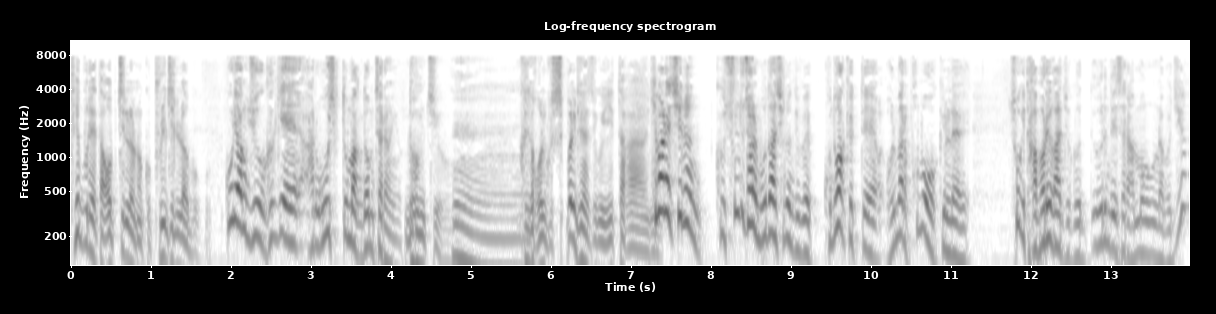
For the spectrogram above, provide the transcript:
테이블에다 엎질러 놓고 불 질러 보고 고량주 그게 한 50도 막 넘잖아요. 넘지요. 그게 얼굴 시뻘게 가지고 있다가 그냥 김한혜 씨는 그 술도 잘 못 하시는데 왜 고등학교 때 얼마나 퍼먹었길래 속이 다 버려가지고 어른 돼서는 안 먹나 보지요?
